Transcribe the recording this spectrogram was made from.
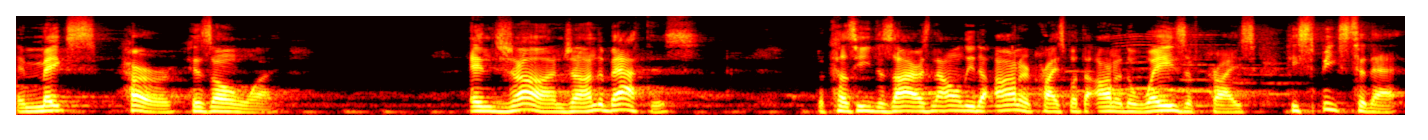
and makes her his own wife. And John, John the Baptist, because he desires not only to honor Christ, but to honor the ways of Christ, he speaks to that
